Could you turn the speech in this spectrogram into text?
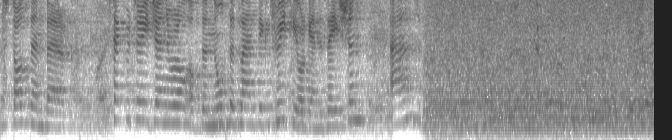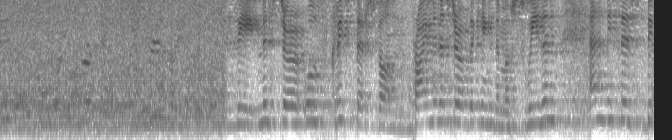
Stoltenberg, Secretary General of the North Atlantic Treaty Organization, and Mr. Ulf Kristersson, Prime Minister of the Kingdom of Sweden, and Mrs. B-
